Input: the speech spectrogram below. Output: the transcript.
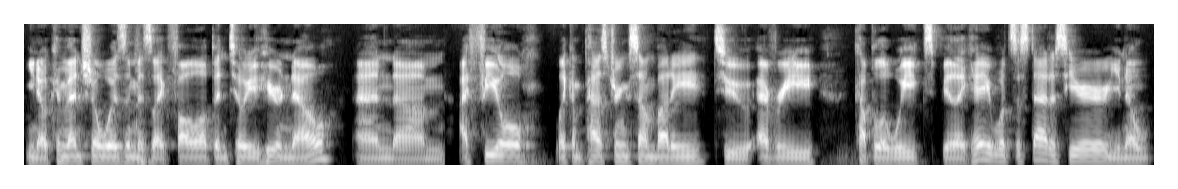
you know, conventional wisdom is like follow up until you hear no. And um, I feel like I'm pestering somebody to every couple of weeks be like, hey, what's the status here? You know,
